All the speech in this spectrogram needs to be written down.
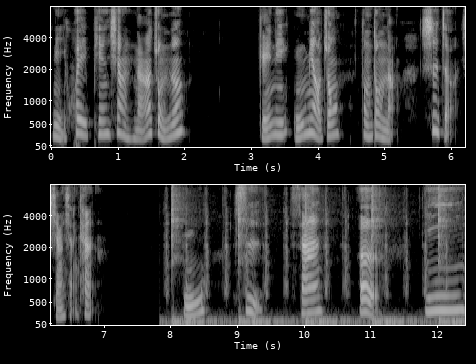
你会偏向哪种呢？给你五秒钟动动脑，试着想想看。五、四、三、二、一。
